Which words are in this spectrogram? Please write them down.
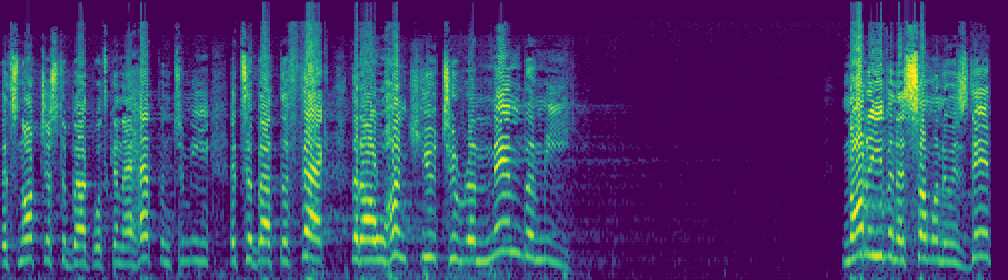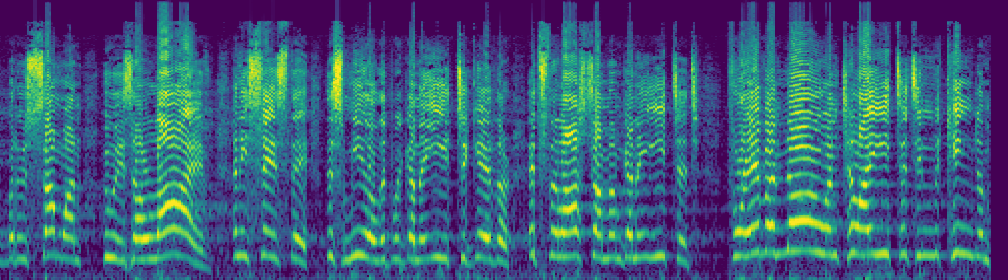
It's not just about what's going to happen to me. It's about the fact that I want you to remember me. Not even as someone who is dead, but as someone who is alive. And he says there, this meal that we're going to eat together, it's the last time I'm going to eat it. Forever, no, until I eat it in the kingdom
